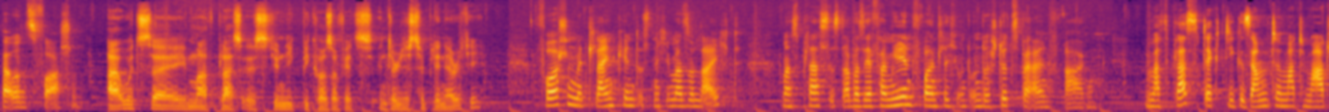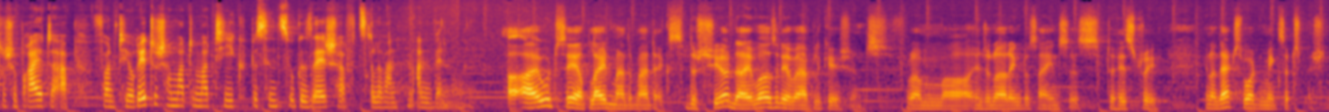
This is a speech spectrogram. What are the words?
bei uns forschen. I would say Math Plus is unique because of its interdisciplinarity. Forschen mit Kleinkind ist nicht immer so leicht. Math Plus ist aber sehr familienfreundlich und unterstützt bei allen Fragen. Math Plus deckt die gesamte mathematische Breite ab, von theoretischer Mathematik bis hin zu gesellschaftsrelevanten Anwendungen. I would say applied mathematics. The sheer diversity of applications, from uh, engineering to sciences to history, you know, that's what makes it special.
